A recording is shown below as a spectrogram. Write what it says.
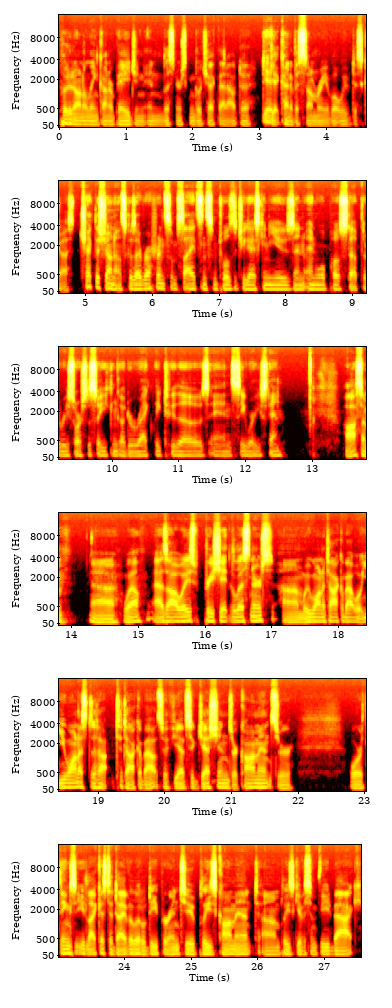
put it on a link on our page, and, and listeners can go check that out to, to Yeah. get kind of a summary of what we've discussed. check the show notes because I've referenced some sites and some tools that you guys can use, and, and we'll post up the resources so you can go directly to those and see where you stand. Awesome. Uh, well, as always, appreciate the listeners. Um, we want to talk about what you want us to talk, to talk about. So if you have suggestions or comments or or things that you'd like us to dive a little deeper into, please comment. Um, please give us some feedback.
